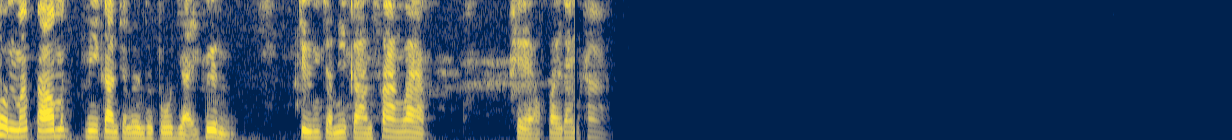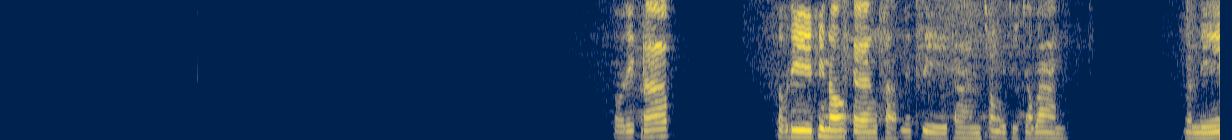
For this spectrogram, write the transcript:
ต้นมะพร้าวมันมีการเจริญเติบโตใหญ่ขึ้น จึงจะมีการสร้างราก ผ่ออกไปด้านข้างสวัสดีครับ สวัสดีพี่น้องแฟนคลับเอฟซีทางช่องวิถีชาวบ้าน วันนี้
